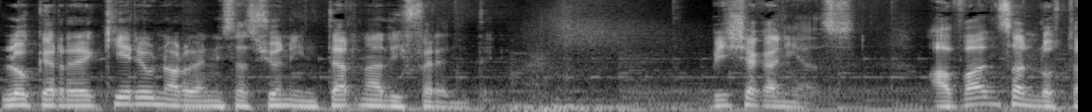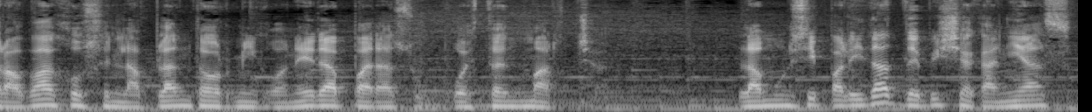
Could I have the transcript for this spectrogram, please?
lo que requiere una organización interna diferente. Villa Cañas. Avanzan los trabajos en la planta hormigonera para su puesta en marcha la Municipalidad de Villa Cañas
